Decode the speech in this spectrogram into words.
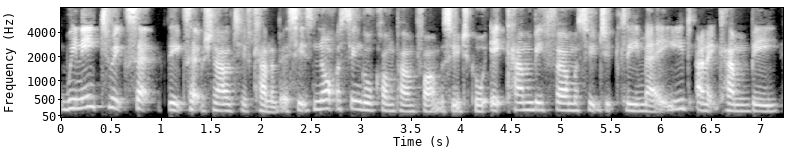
we need to accept the exceptionality of cannabis. It's not a single compound pharmaceutical. It can be pharmaceutically made and it can be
